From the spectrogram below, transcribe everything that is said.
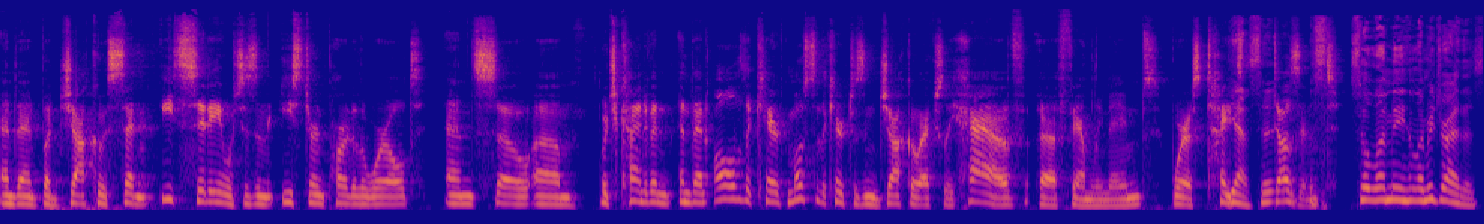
And then, but is set in East City, which is in the eastern part of the world. And so, um, which kind of, and then all of the character most of the characters in Jaco actually have uh, family names, whereas Tights Yes, it- doesn't. So let me let me try this.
